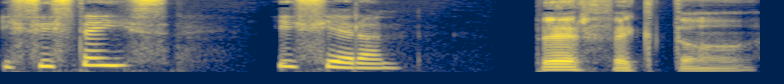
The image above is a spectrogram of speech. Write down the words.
Hicisteis. Hicieron. Perfecto.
